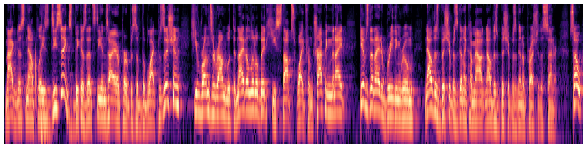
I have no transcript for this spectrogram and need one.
Magnus now plays d6 because that's the entire purpose of the black position. He runs around with the knight a little bit. He stops white from trapping the knight, gives the knight a breathing room. Now this bishop is going to come out. Now this bishop is going to pressure the center. So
